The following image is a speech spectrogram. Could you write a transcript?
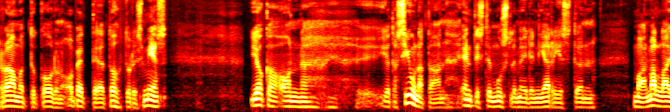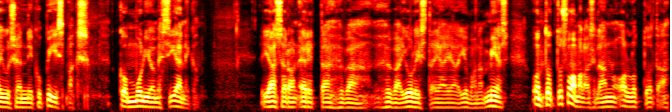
raamattukoulun opettaja, tohtorismies, joka on, jota siunataan entisten muslimeiden järjestön maailmanlaajuisen niin kuin piispaksi, communio messianica. Jasser on erittäin hyvä, hyvä julistaja ja Jumalan mies. On tuttu suomalaisilla, on ollut tuota,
